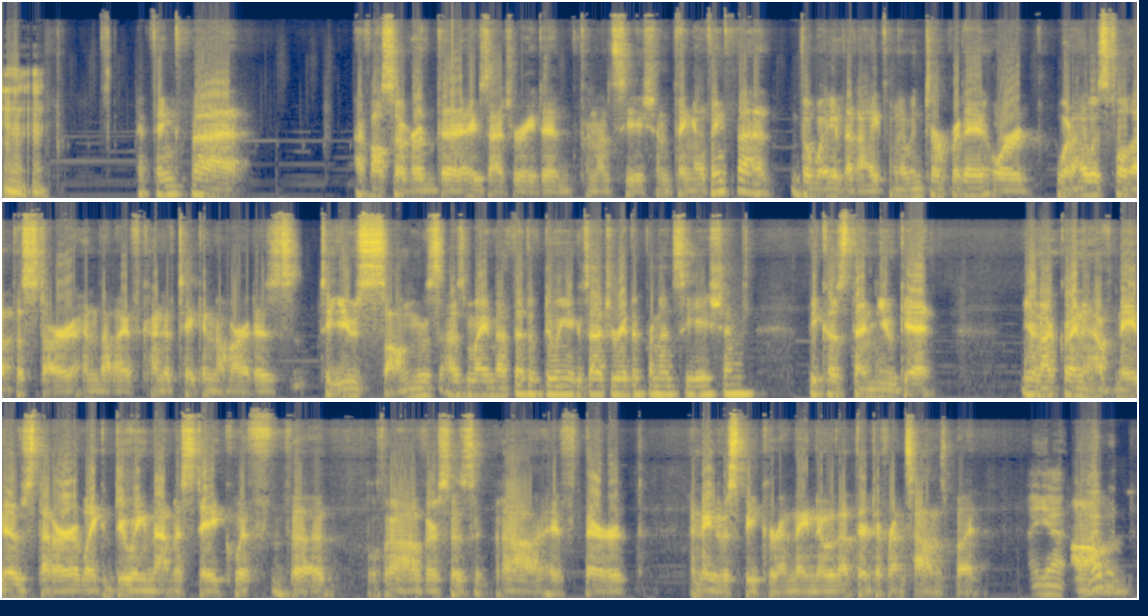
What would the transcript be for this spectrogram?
Mm-mm. I think that I've also heard the exaggerated pronunciation thing. I think that the way that I kind of interpret it, or what I was told at the start, and that I've kind of taken to heart, is to use songs as my method of doing exaggerated pronunciation, because then you get you're not going to have natives that are like doing that mistake with the ra versus ra if they're a native speaker and they know that they're different sounds. But Yeah, I um, would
